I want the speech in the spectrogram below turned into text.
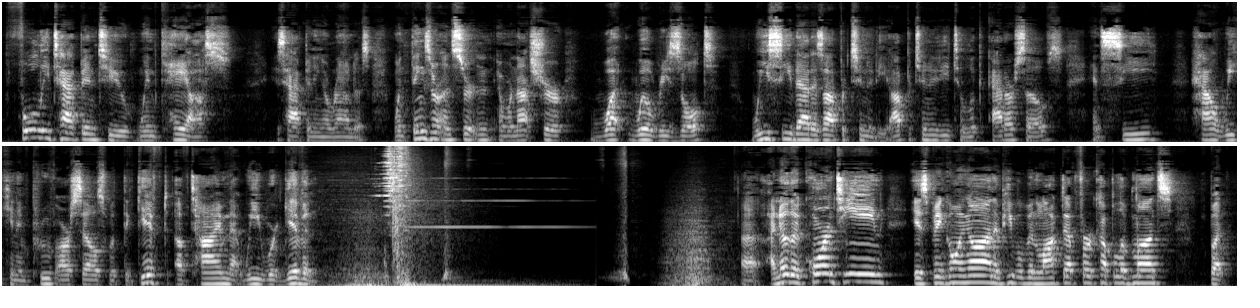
fully tap into when chaos is happening around us. When things are uncertain and we're not sure what will result, we see that as opportunity opportunity to look at ourselves and see how we can improve ourselves with the gift of time that we were given. Uh, I know the quarantine has been going on and people have been locked up for a couple of months, but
